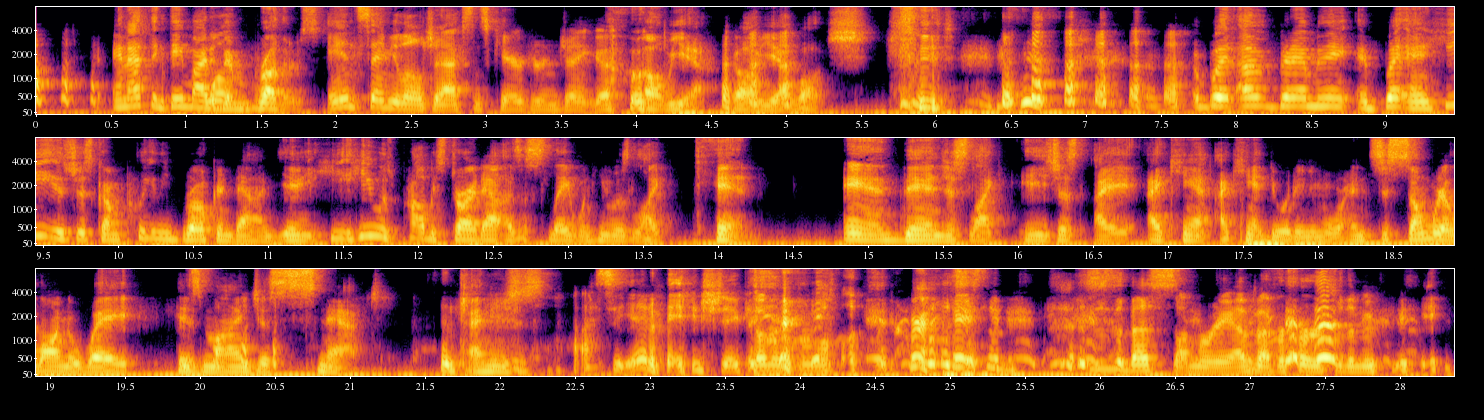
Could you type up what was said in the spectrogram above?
and I think they might have Well- been brothers. and Samuel L. Jackson's character in Django. Oh yeah. Oh yeah. Well, shh. but uh, but I mean, but and he is just completely broken down. He he was probably started out as a slave when he was like ten, and then just like he's just I I can't I can't do it anymore. And just somewhere along the way, his mind just snapped, and he's just I see animated shit coming from all. Right. this, is the, this is the best summary I've ever heard for the movie.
